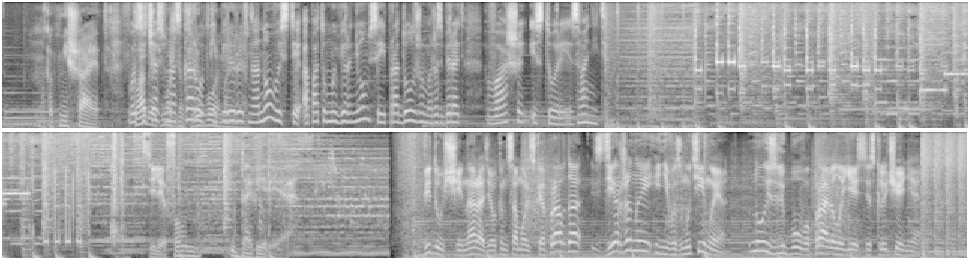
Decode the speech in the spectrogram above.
ну, как мешает. Вот сейчас у нас короткий перерыв момент. на новости, а потом мы вернемся и продолжим разбирать ваши истории. Звоните. Телефон доверия. Ведущие на радио «Комсомольская правда» сдержанные и невозмутимые. Но из любого правила есть исключение –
